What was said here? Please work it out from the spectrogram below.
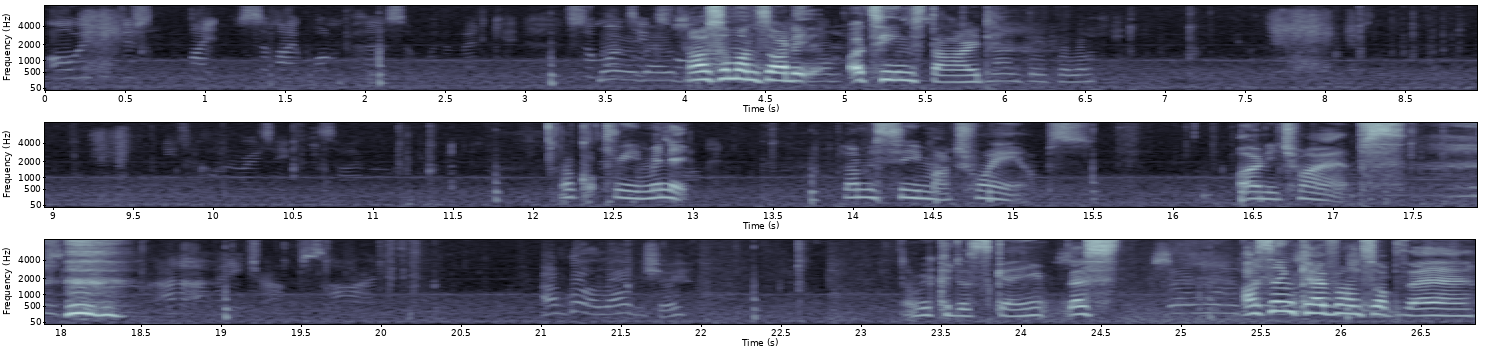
Or we can just like supply one person with a medkit. Someone No, one takes there's Oh, someone's already. A team's died. I've got three minutes. Let me see my tramps. Only tramps. I don't have any traps. I've got a launcher. We could escape. Let's. I think everyone's up there.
